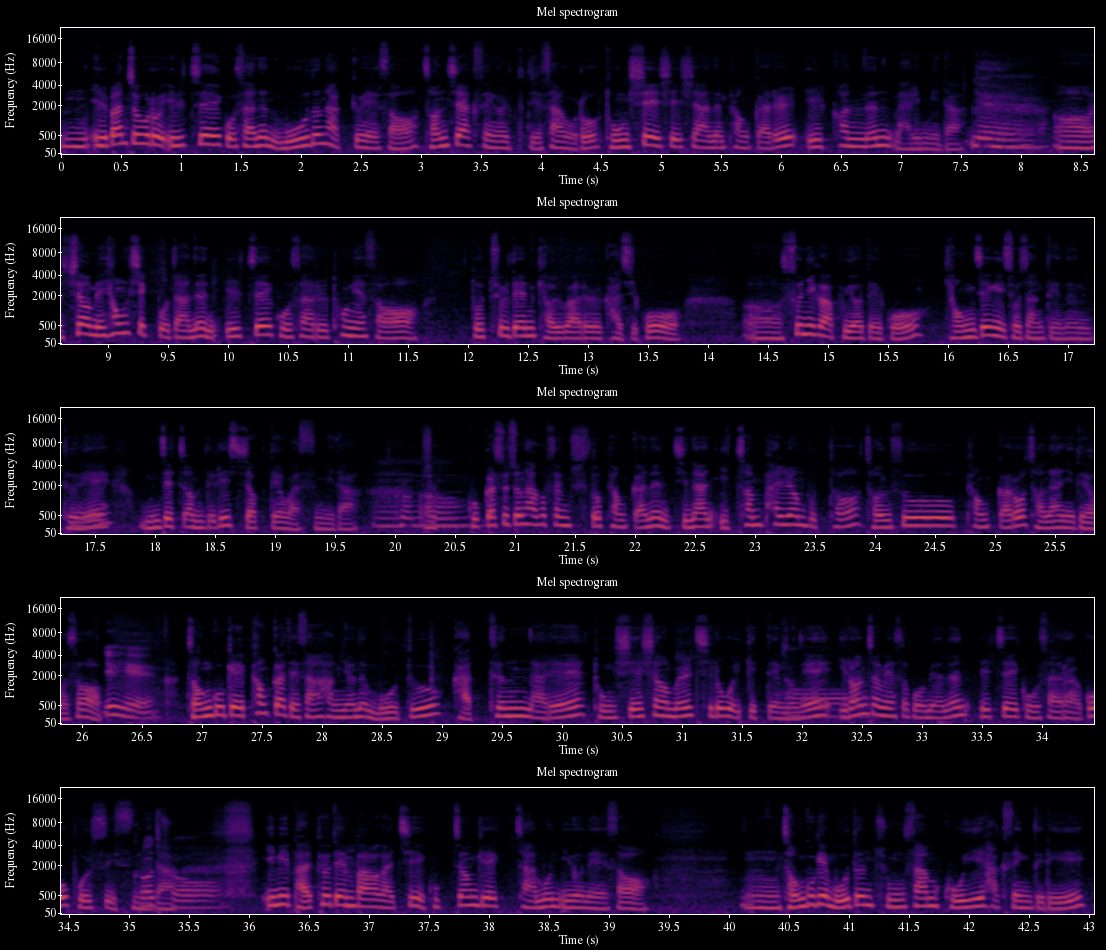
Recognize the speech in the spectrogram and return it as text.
음, 일반적으로 일제고사는 모든 학교에서 전체 학생을 대상으로 동시에 실시하는 평가를 일컫는 말입니다. 네. 어, 시험의 형식보다는 일제고사를 통해서 도출된 결과를 가지고 어, 순위가 부여되고 경쟁이 조장되는 등의 네. 문제점들이 지적되어 왔습니다. 그렇죠. 어, 국가 수준 학업 성취도 평가는 지난 2008년부터 전수 평가로 전환이 되어서 예, 예. 전국의 평가 대상 학년은 모두 같은 날에 동시에 시험을 치르고 있기 때문에 어. 이런 점에서 보면은 일제고사라고 볼 수 있습니다. 그렇죠. 이미 발표된 바와 같이 국정기획자문위원회에서 음, 전국의 모든 중3, 고2 학생들이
